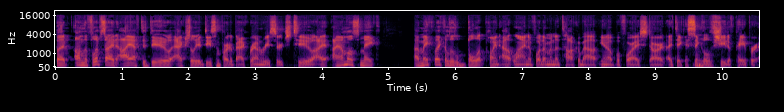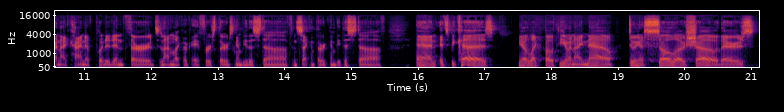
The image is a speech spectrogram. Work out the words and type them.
But on the flip side, I have to do actually a decent part of background research too. I, I almost make I make like a little bullet point outline of what I'm going to talk about, you know, before I start. I take a mm-hmm. single sheet of paper and I kind of put it in thirds and I'm like, okay, first third's going to be this stuff and second third going to be this stuff. And it's because, you know, like both you and I know, doing a solo show, there's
